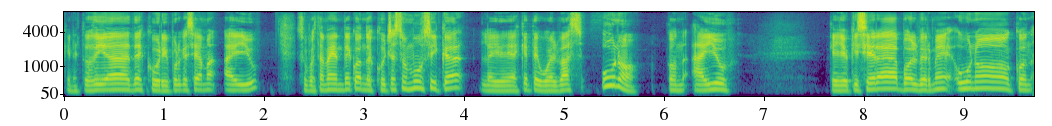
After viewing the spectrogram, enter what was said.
que en estos días descubrí por qué se llama IU. Supuestamente cuando escuchas su música, la idea es que te vuelvas uno con IU. Que yo quisiera volverme uno con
